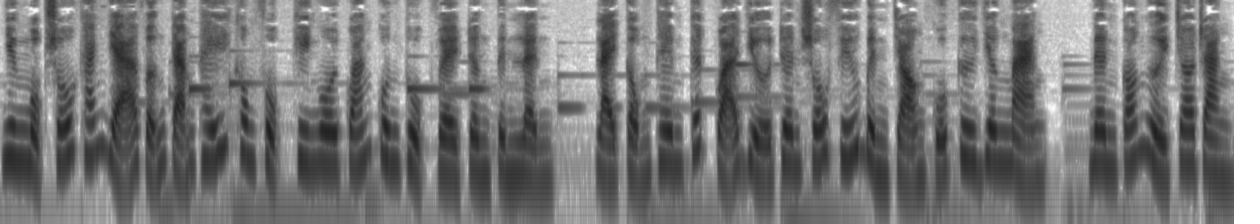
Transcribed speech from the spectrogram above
nhưng một số khán giả vẫn cảm thấy không phục khi ngôi quán quân thuộc về Trần Tình Lệnh, lại cộng thêm kết quả dựa trên số phiếu bình chọn của cư dân mạng, nên có người cho rằng,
